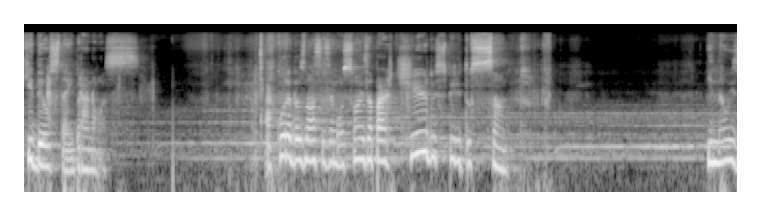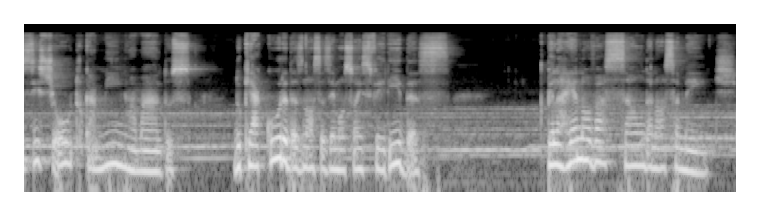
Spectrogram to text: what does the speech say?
que Deus tem para nós. A cura das nossas emoções a partir do Espírito Santo. E não existe outro caminho, amados, do que a cura das nossas emoções feridas pela renovação da nossa mente.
